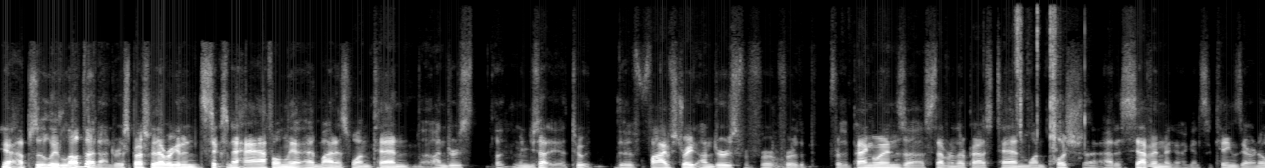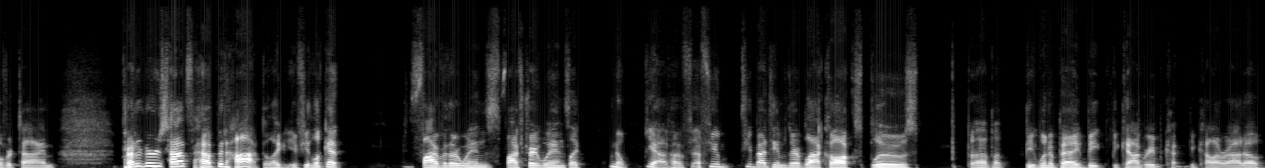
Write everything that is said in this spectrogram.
Yeah, absolutely love that under, especially that we're getting six and a half only at minus one ten. Unders, I mean, you said it. Two, the five straight unders for, for, for the for the Penguins. Uh, seven of their past ten. One push uh, out of seven against the Kings there in overtime. Predators have have been hot, but like if you look at five of their wins, five straight wins, like you know, yeah, a, a few few bad teams there. Blackhawks, Blues, uh, but beat Winnipeg, beat beat Calgary, beat Colorado.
